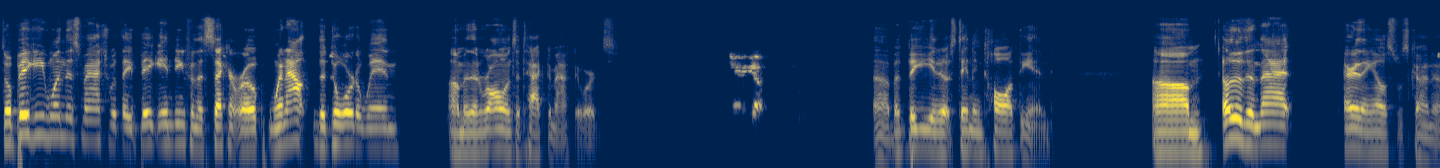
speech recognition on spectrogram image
So Big E won this match with a big ending from the second rope, went out the door to win, um, and then Rollins attacked him afterwards. There you Uh, but Big E ended up standing tall at the end. Um, other than that, everything else was kind of.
